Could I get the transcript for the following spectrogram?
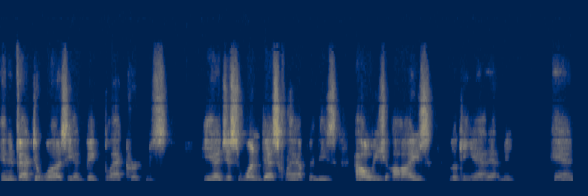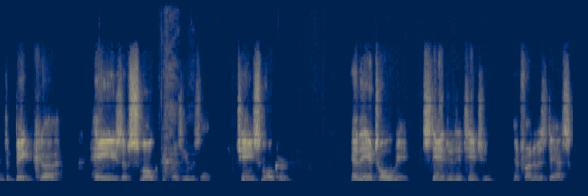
And in fact, it was. He had big black curtains. He had just one desk lamp and these owlish eyes looking at, at me and a big uh, haze of smoke because he was a chain smoker. And they had told me, stand at attention in front of his desk.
